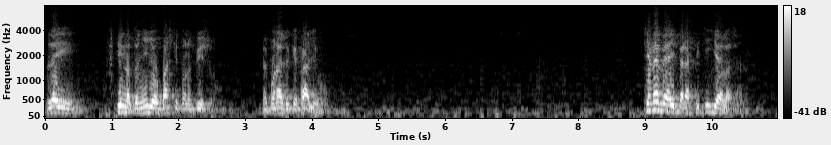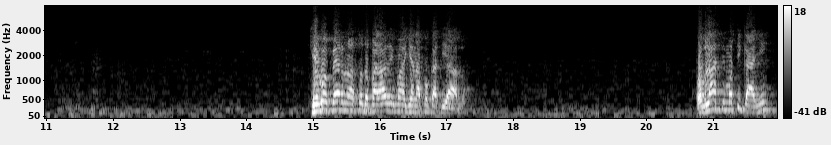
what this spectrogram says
λέει φτύνω τον ήλιο μπας και τον σβήσω. Με πονάει το κεφάλι μου και βέβαια οι περαστικοί γέλασαν. Και εγώ παίρνω αυτό το παράδειγμα για να πω κάτι άλλο. Ο βλάστημος τι κάνει;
